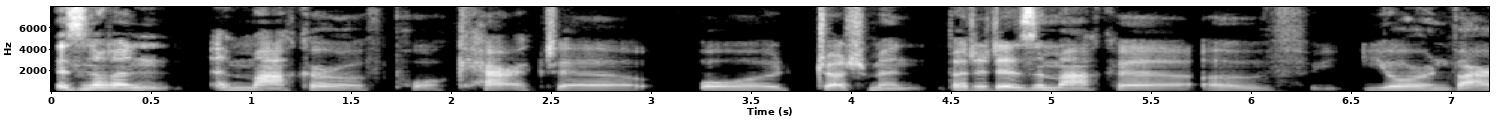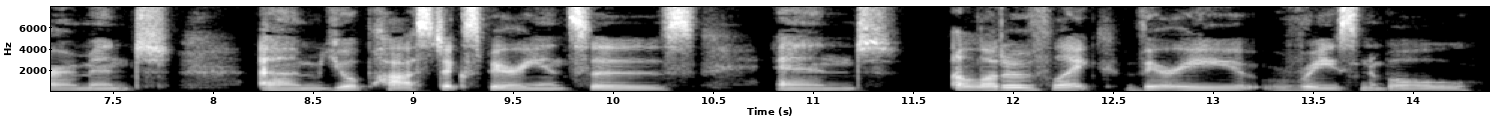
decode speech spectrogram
is not an, a marker of poor character or judgment, but it is a marker of your environment, um, your past experiences, and a lot of like very reasonable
